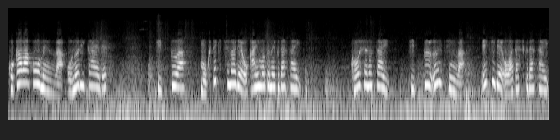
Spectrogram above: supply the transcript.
小川方面はお乗り換えです切符は目的地までお買い求めください。降車の際切符運賃は駅でお渡しください。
